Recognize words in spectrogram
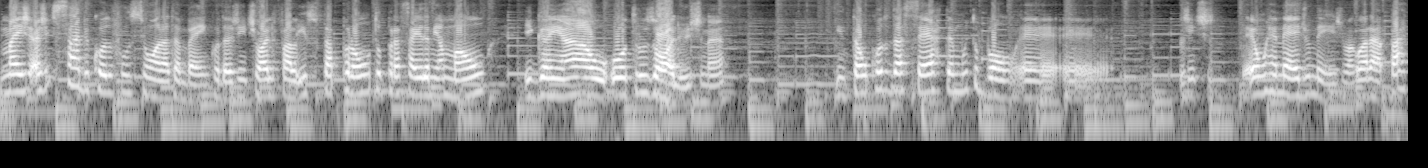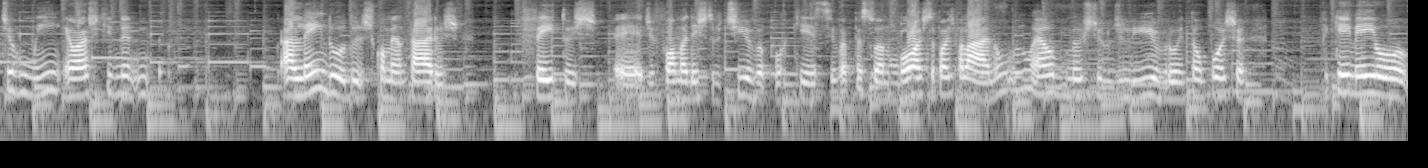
mas a gente sabe quando funciona também, quando a gente olha e fala, isso tá pronto para sair da minha mão e ganhar outros olhos, né? Então, quando dá certo, é muito bom. É, é, a gente é um remédio mesmo. Agora, a parte ruim, eu acho que além do, dos comentários feitos é, de forma destrutiva, porque se a pessoa não gosta, pode falar, ah, não, não é o meu estilo de livro, então, poxa, fiquei meio,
